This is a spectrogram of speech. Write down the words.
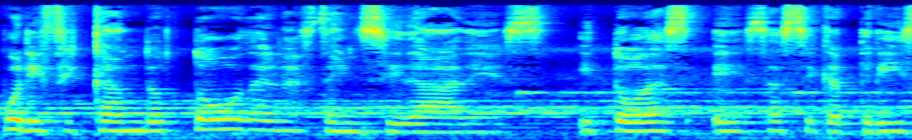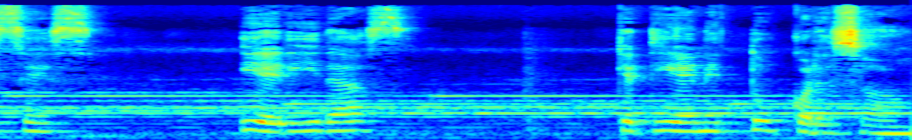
purificando todas las densidades y todas esas cicatrices y heridas que tiene tu corazón.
